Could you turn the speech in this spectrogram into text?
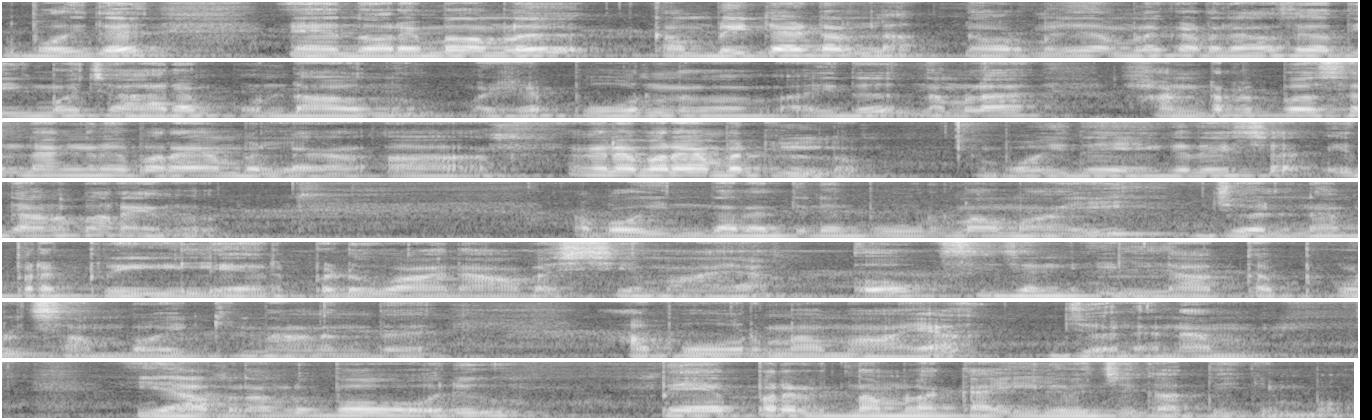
അപ്പോൾ ഇത് എന്ന് പറയുമ്പോൾ നമ്മൾ കംപ്ലീറ്റ് ആയിട്ടല്ല. നോർമലി നമ്മൾ കടലാസ് കത്തിക്കുമ്പോൾ ചാരം ഉണ്ടാകുന്നു പക്ഷേ പൂർണ ഇത് നമ്മൾ ഹൺഡ്രഡ് പെർസെന്റ് അങ്ങനെ പറയാൻ പറ്റില്ല. അങ്ങനെ പറയാൻ പറ്റില്ലല്ലോ. അപ്പോൾ ഇത് ഏകദേശം ഇതാണ് പറയുന്നത്. അപ്പോൾ ഇന്ധനത്തിന് പൂർണമായി ജ്വലന പ്രക്രിയയിൽ ഏർപ്പെടുവാൻ ആവശ്യമായ ഓക്സിജൻ ഇല്ലാത്തപ്പോൾ സംഭവിക്കുന്നതാണെന്ത്? അപൂർണമായ ജ്വലനം. ഈ നമ്മളിപ്പോൾ ഒരു പേപ്പർ എടുത്ത് നമ്മളെ കയ്യിൽ വെച്ച് കത്തിക്കുമ്പോൾ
